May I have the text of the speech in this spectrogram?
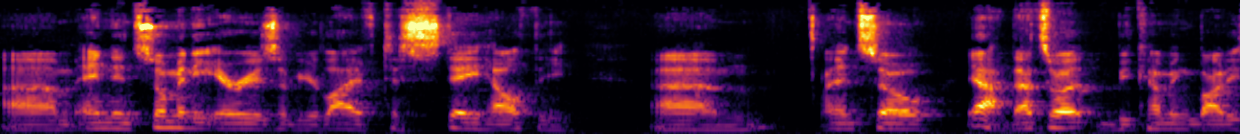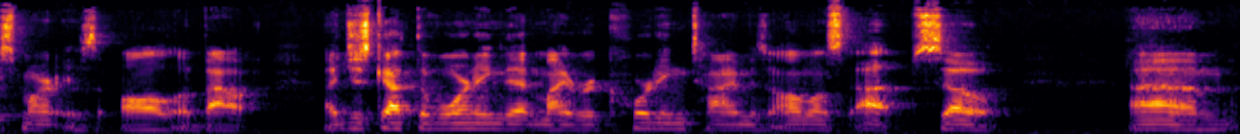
um, and in so many areas of your life to stay healthy. Um, and so, yeah, that's what becoming body smart is all about. I just got the warning that my recording time is almost up. So, um,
